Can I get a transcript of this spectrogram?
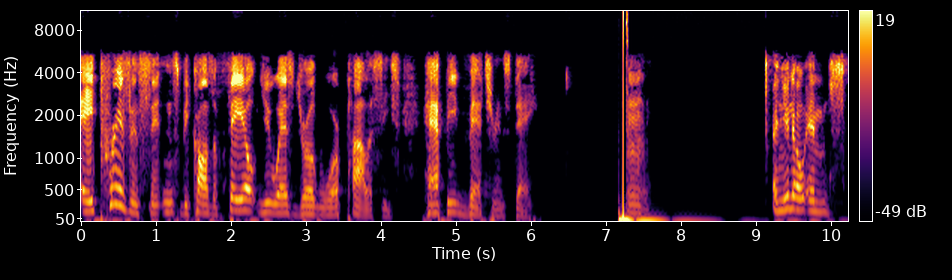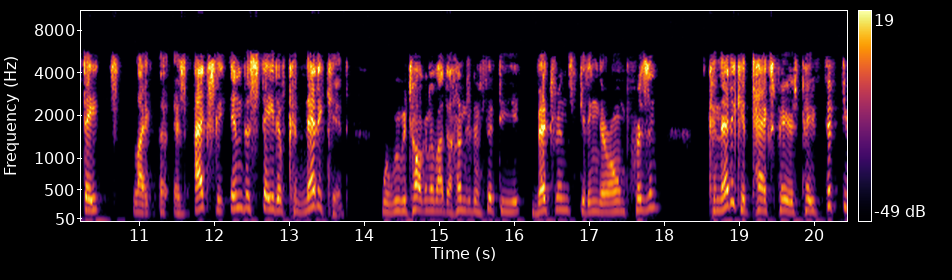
a prison sentence because of failed U.S. drug war policies. Happy Veterans Day. Mm. And you know, in states like, uh, as actually in the state of Connecticut, where we were talking about the 150 veterans getting their own prison, Connecticut taxpayers pay 50,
